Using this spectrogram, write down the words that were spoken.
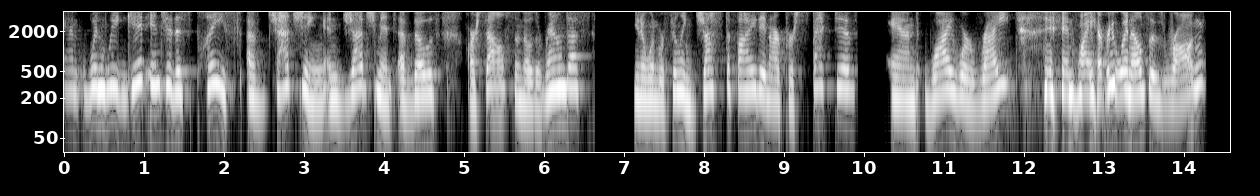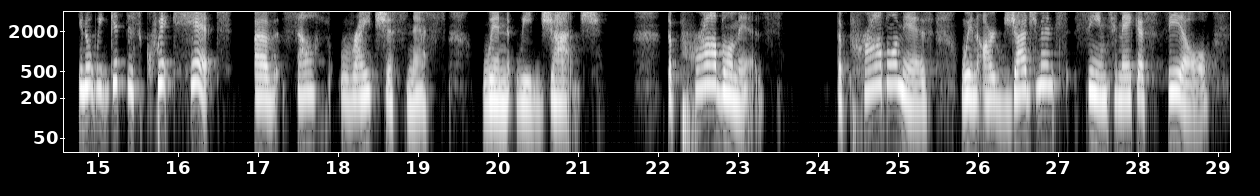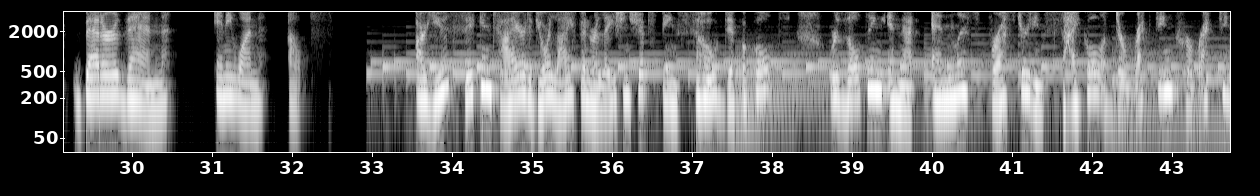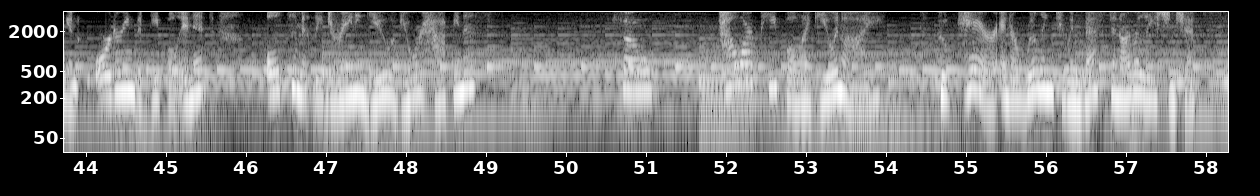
And when we get into this place of judging and judgment of those ourselves and those around us, you know, when we're feeling justified in our perspective and why we're right and why everyone else is wrong, you know, we get this quick hit of self righteousness when we judge. The problem is, the problem is when our judgments seem to make us feel better than anyone else. Are you sick and tired of your life and relationships being so difficult, resulting in that endless, frustrating cycle of directing, correcting, and ordering the people in it, ultimately draining you of your happiness? So, how are people like you and I, who care and are willing to invest in our relationships,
